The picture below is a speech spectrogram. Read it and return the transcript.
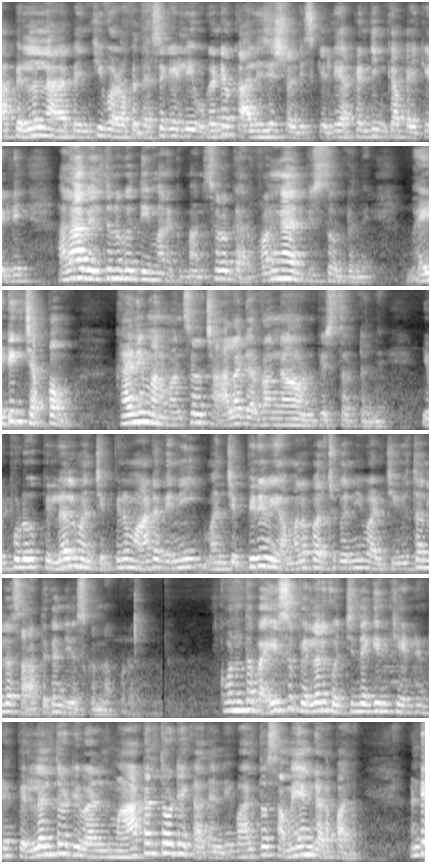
ఆ పిల్లల్ని అలా పెంచి వాడు ఒక దశకి వెళ్ళి ఒకటే ఒక కాలేజీ స్టడీస్కి వెళ్ళి అక్కడి నుంచి ఇంకా పైకి వెళ్ళి అలా వెళ్తున్న కొద్దీ మనకు మనసులో గర్వంగా అనిపిస్తూ ఉంటుంది. బయటికి చెప్పం కానీ మన మనసులో చాలా గర్వంగా అనిపిస్తుంటుంది. ఎప్పుడు పిల్లలు మనం చెప్పిన మాట విని మనం చెప్పినవి అమలుపరుచుకొని వాళ్ళ జీవితంలో సార్థకం చేసుకున్నప్పుడు. కొంత వయసు పిల్లలకు వచ్చిన దగ్గర నుంచి ఏంటంటే పిల్లలతోటి వాళ్ళ మాటలతోటే కాదండి వాళ్ళతో సమయం గడపాలి. అంటే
